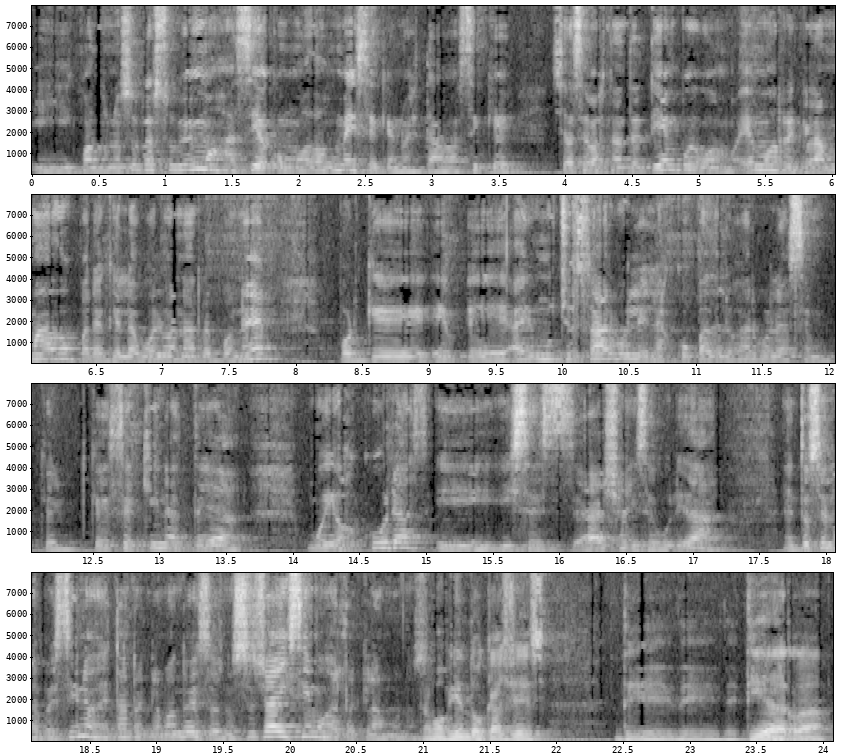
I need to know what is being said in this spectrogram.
Y cuando nosotros subimos hacía como dos meses que no estaba, así que ya hace bastante tiempo y bueno, hemos reclamado para que la vuelvan a reponer porque eh, eh, hay muchos árboles, las copas de los árboles hacen que, esa esquina esté muy oscuras y, se, haya inseguridad. Entonces los vecinos están reclamando eso. Nosotros ya hicimos el reclamo. nosotros. Estamos viendo calles de, de- de tierra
